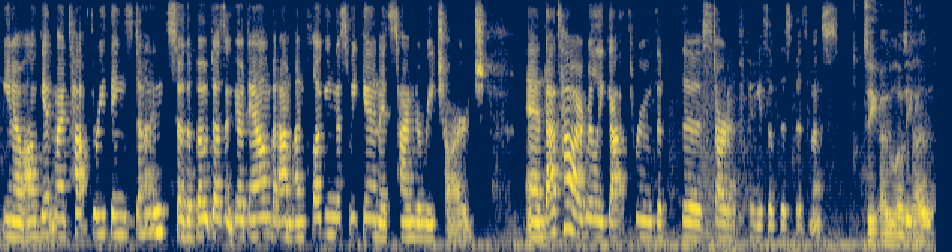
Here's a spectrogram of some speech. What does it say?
you know, I'll get my top three things done so the boat doesn't go down, but I'm unplugging this weekend. It's time to recharge. And that's how I really got through the, the startup phase of this business. See, I love that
